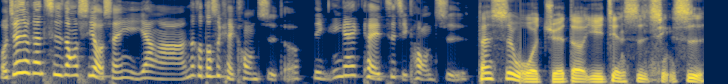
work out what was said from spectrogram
我觉得就跟吃东西有声音一样啊，那个都是可以控制的，你应该可以自己控制。但是我觉得一件事情是，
